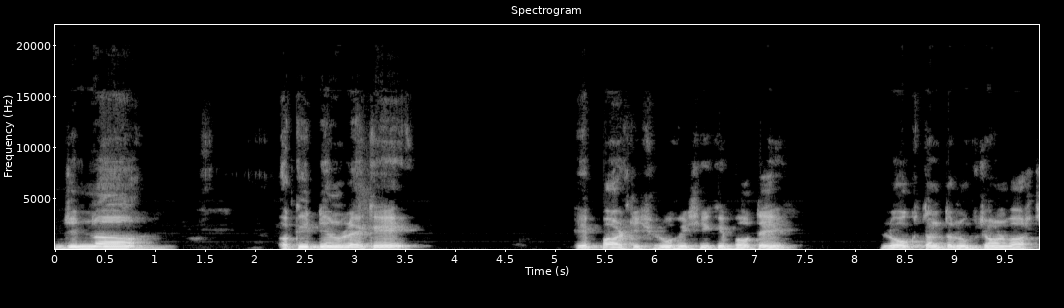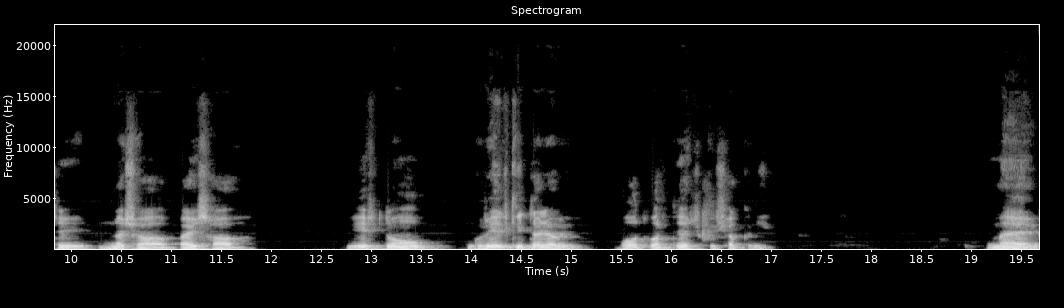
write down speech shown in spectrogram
ਜਿੰਨਾ ਅਕੀਦਿਆਂ ਨੂੰ ਲੈ ਕੇ ਇਹ ਪਾਰਟੀ ਸ਼ੁਰੂ ਹੋਈ ਸੀ ਕਿ ਬਹੁਤੇ ਲੋਕਤੰਤਰ ਨੂੰ ਬਚਾਉਣ ਵਾਸਤੇ ਨਸ਼ਾ, ਪੈਸਾ ਇਸ ਤੋਂ ਗੁਰੇਜ਼ ਕੀਤਾ ਜਾਵੇ। ਬਹੁਤ ਵਰਤਿਆ ਇਸ 'ਚ ਕੋਈ ਸ਼ੱਕ ਨਹੀਂ। ਮੈਂ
